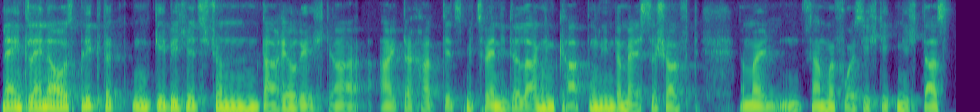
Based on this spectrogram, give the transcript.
Na, ein kleiner Ausblick, da gebe ich jetzt schon Dario recht. Ja, Alltag hat jetzt mit zwei Niederlagen im Cup und in der Meisterschaft einmal, sagen wir vorsichtig, nicht das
